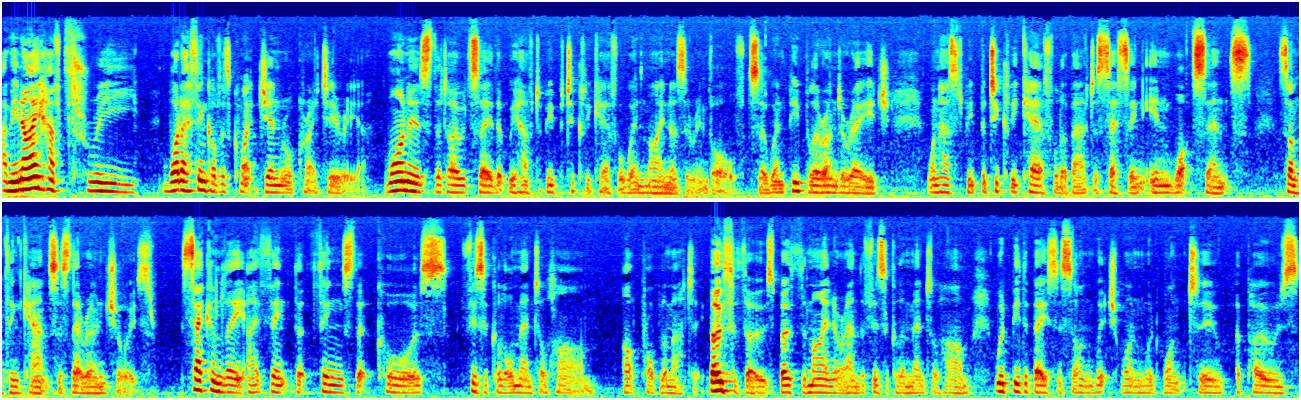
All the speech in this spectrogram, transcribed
I mean, I have three what I think of as quite general criteria. One is that I would say that we have to be particularly careful when minors are involved. So when people are underage, one has to be particularly careful about assessing in what sense something counts as their own choice. Secondly, I think that things that cause physical or mental harm are problematic. Both of those, both the minor and the physical and mental harm, would be the basis on which one would want to oppose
